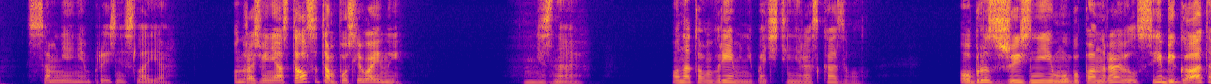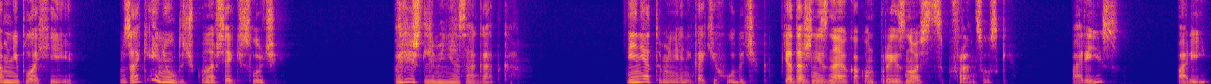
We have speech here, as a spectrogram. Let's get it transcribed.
— с сомнением произнесла я. Он разве не остался там после войны? Не знаю. Он о том времени почти не рассказывал. Образ жизни ему бы понравился, и бега там неплохие. Закинь удочку на всякий случай. Париж для меня загадка. И нет у меня никаких удочек. Я даже не знаю, как он произносится по-французски. Париж? Пари?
